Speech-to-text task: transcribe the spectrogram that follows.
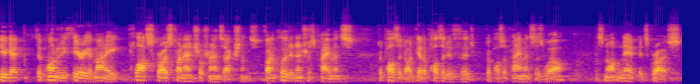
you get the quantity theory of money plus gross financial transactions. If I included interest payments, deposit, I'd get a positive deposit payments as well. It's not net, it's gross.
